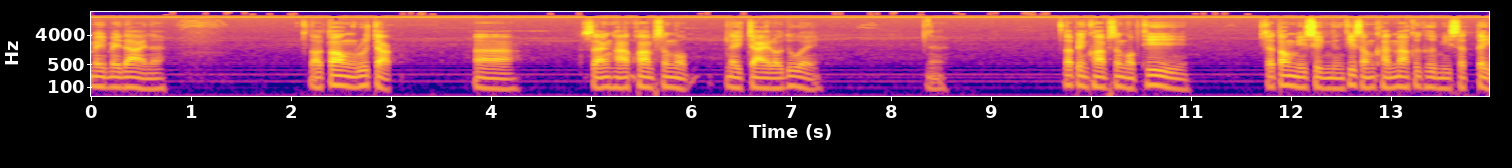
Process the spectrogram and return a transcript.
ไม่ไม่ได้นะ เราต้องรู้จักแสงหาความสงบในใจเราด้วย และเป็นความสงบที่จะต้องมีสิ่งหนึ่งที่สำคัญมากก็คือมีสติ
